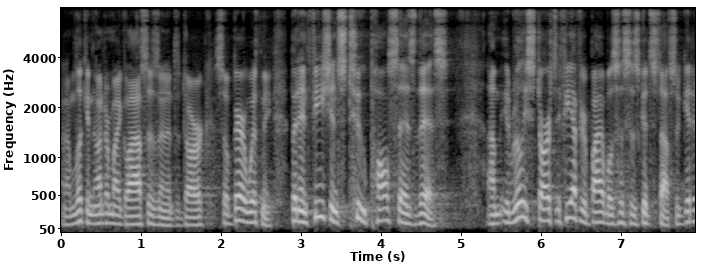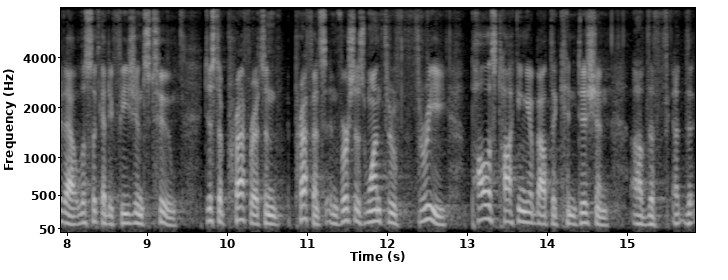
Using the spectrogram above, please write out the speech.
And I'm looking under my glasses and it's dark, so bear with me. But in Ephesians 2, Paul says this. Um, it really starts, if you have your Bibles, this is good stuff, so get it out. Let's look at Ephesians 2. Just a preface, and preface in verses 1 through 3, Paul is talking about the condition of, the,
